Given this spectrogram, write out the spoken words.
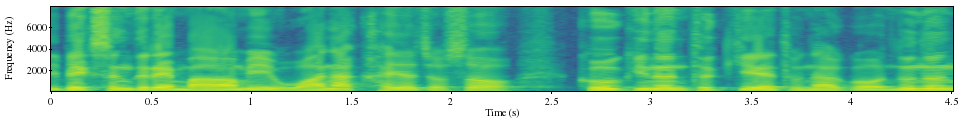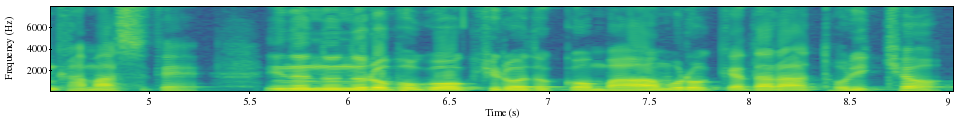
이 백성들의 마음이 완악하여져서 그 귀는 듣기에 둔하고 눈은 감았으되 이는 눈으로 보고 귀로 듣고 마음으로 깨달아 돌이켜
